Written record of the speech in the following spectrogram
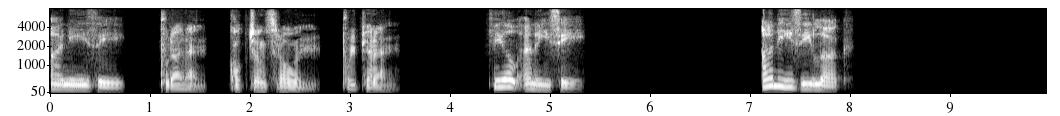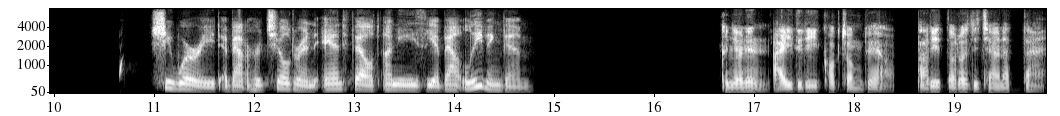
uneasy, 불안한, 걱정스러운, 불편한, feel uneasy. Uneasy look. She worried about her children and felt uneasy about leaving them. 그녀는 아이들이 걱정되어 발이 떨어지지 않았다.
